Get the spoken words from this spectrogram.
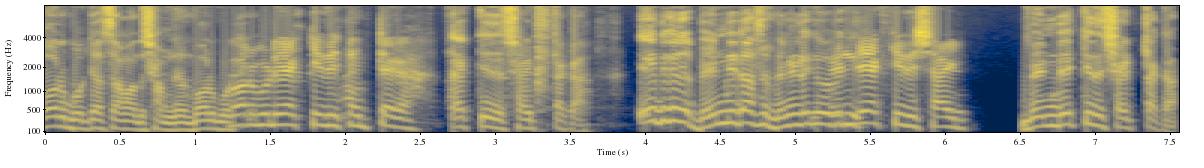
বরবটি আছে আমাদের সামনে বরবটি। বরবটি এক কেজি ষাট টাকা। এক কেজি ষাট টাকা। এইদিকে যে ভেন্ডিটা আছে ভেন্ডিটা কি ভেন্ডি? এক কেজি ষাট। ভেন্ডি এক কেজি ষাট টাকা।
